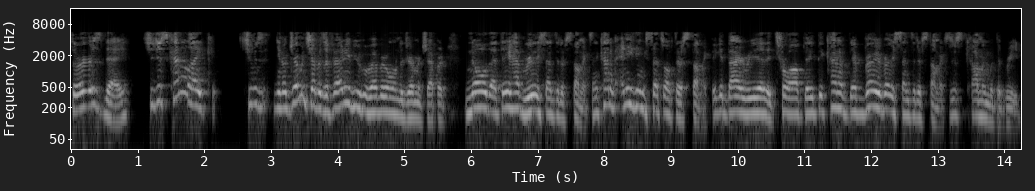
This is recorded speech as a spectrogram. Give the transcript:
Thursday, she just kind of like she was, you know, German Shepherds, if any of you who've ever owned a German Shepherd know that they have really sensitive stomachs and kind of anything sets off their stomach. They get diarrhea, they throw up, they, they kind of, they're very, very sensitive stomachs. It's just common with the breed.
